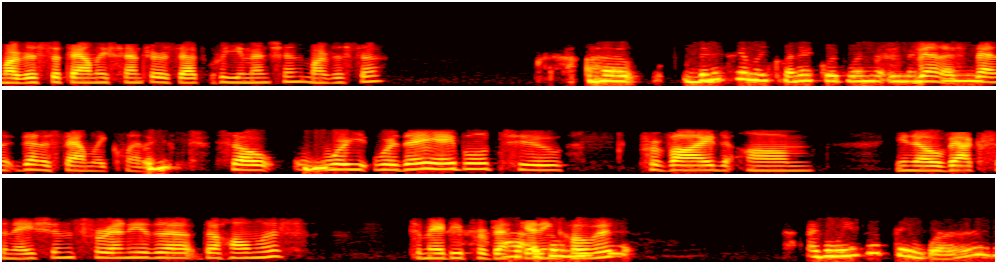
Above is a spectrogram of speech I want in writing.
Mar Vista Family Center. Is that who you mentioned, Mar Vista? Uh, Venice Family Clinic was one that we mentioned. Venice, Venice Family Clinic. Mhm. So, Mhm. were you, were they able to provide, um, you know, vaccinations for any of the the homeless to maybe prevent Uh, getting believe COVID? that- I believe that they were,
